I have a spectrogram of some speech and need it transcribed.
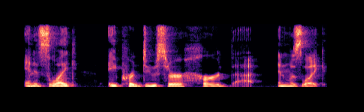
and it's like a producer heard that and was like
